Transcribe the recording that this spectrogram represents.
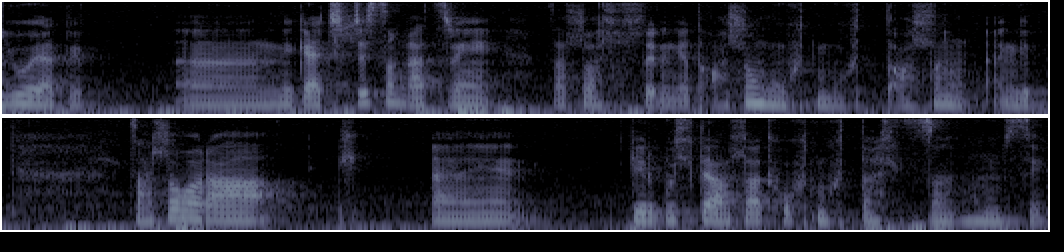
юу яадаг нэг ажиллаж исэн газрын залуу болохоор ингээд олон хүүхд мөхт олон ингээд залуугаараа аа, гэр бүлтэй болоод хүүхд мөхтэй болсон хүмүүсийг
